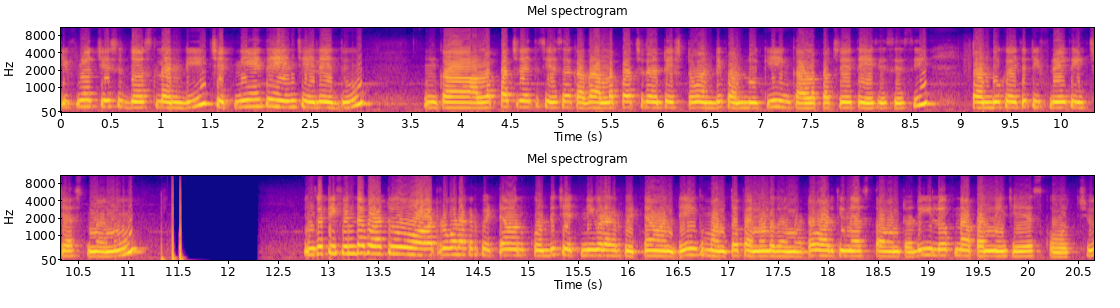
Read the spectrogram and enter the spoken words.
టిఫిన్ వచ్చేసి దోశలండి చట్నీ అయితే ఏం చేయలేదు. ఇంకా అల్లపచ్చడి అయితే చేశా కదా. అల్లపచ్చడి అంటే ఇష్టం అండి పండుకి. ఇంకా అల్లపచ్చడి అయితే వేసేసేసి పండుకి అయితే టిఫిన్ అయితే ఇచ్చేస్తున్నాను. ఇంకా టిఫిన్తో పాటు వాటర్ కూడా అక్కడ పెట్టామనుకోండి చట్నీ కూడా అక్కడ పెట్టామంటే ఇంక మనతో పని ఉండదు అనమాట వాడు తినేస్తా ఉంటాడు. ఈ లోపు నా పని నేను చేసుకోవచ్చు.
